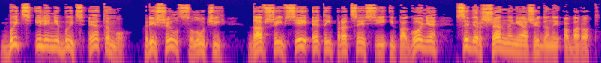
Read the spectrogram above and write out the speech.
Быть или не быть этому, решил случай, давший всей этой процессии и погоне совершенно неожиданный оборот.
